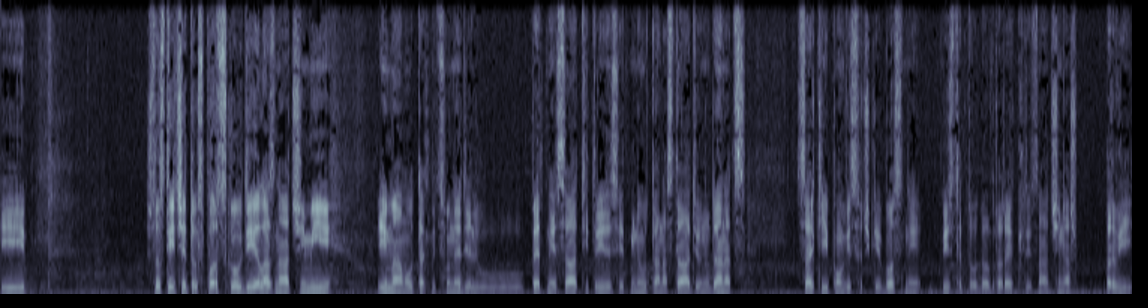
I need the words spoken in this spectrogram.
i što se tiče tog sportskog dijela, znači mi imamo utakmicu u nedjelju u 15 sati 30 minuta na stadionu Danac sa ekipom Visočke Bosne, vi ste to dobro rekli, znači naš prvi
